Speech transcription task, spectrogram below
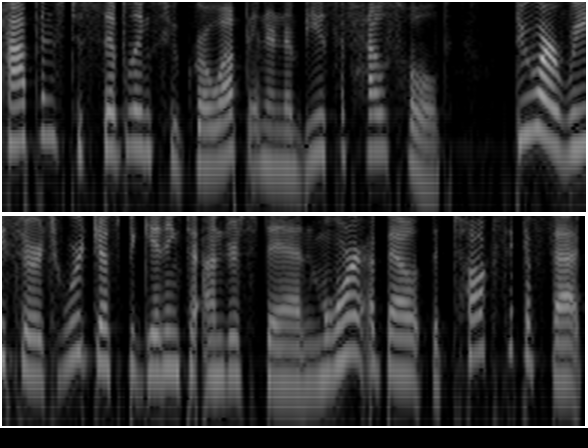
happens to siblings who grow up in an abusive household. Through our research, we're just beginning to understand more about the toxic effect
